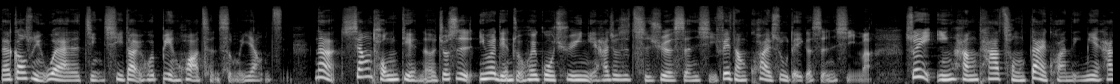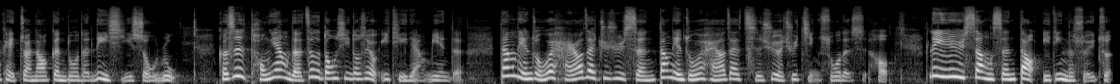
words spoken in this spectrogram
来告诉你未来的景气到底会变化成什么样子。那相同点呢，就是因为联准会过去一年它就是持续的升息，非常快速的一个升息嘛，所以银行它从贷款里面它可以赚到更多的利息收入。可是同样的，这个东西都是有一体两面的。当联准会还要再继续升，当联准会还要再持续的去紧缩的时候，利率上升到一定的水准，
